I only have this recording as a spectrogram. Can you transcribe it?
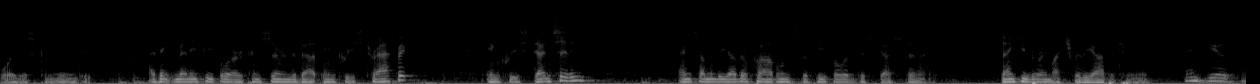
or this community. I think many people are concerned about increased traffic, increased density, and some of the other problems that people have discussed tonight. Thank you very much for the opportunity. Thank you, sir.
